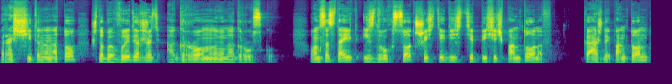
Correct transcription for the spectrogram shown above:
рассчитано на то, чтобы выдержать огромную нагрузку. Он состоит из 260 тысяч понтонов. Каждый понтон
